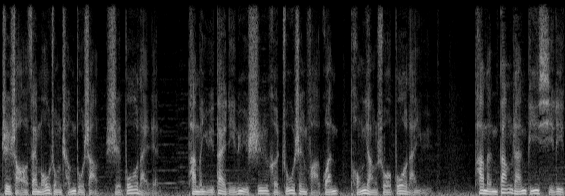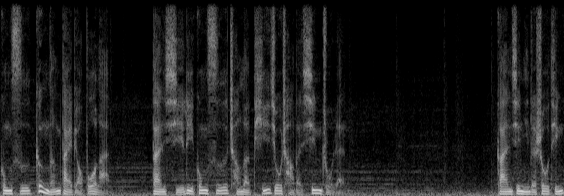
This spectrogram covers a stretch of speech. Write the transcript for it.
至少在某种程度上是波兰人。他们与代理律师和主审法官同样说波兰语。他们当然比喜力公司更能代表波兰，但喜力公司成了啤酒厂的新主人。感谢您的收听，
